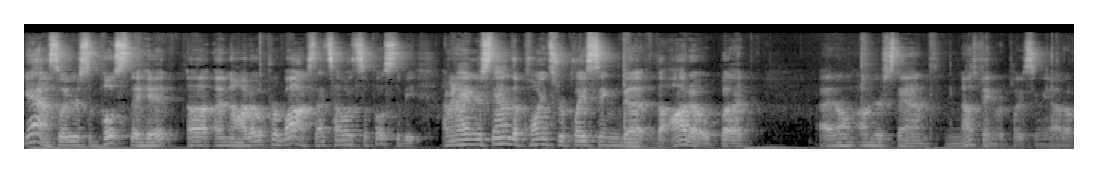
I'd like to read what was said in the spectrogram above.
Yeah, so you're supposed to hit uh, an auto per box. That's how it's supposed to be. I mean, I understand the points replacing the, the auto, but I don't understand nothing replacing the auto.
